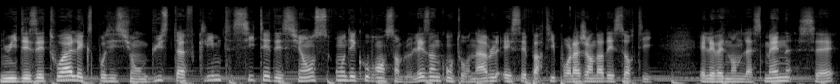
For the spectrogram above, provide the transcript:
Nuit des étoiles, exposition Gustave Klimt, Cité des sciences, on découvre ensemble les incontournables et c'est parti pour l'agenda des sorties. Et l'événement de la semaine, c'est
